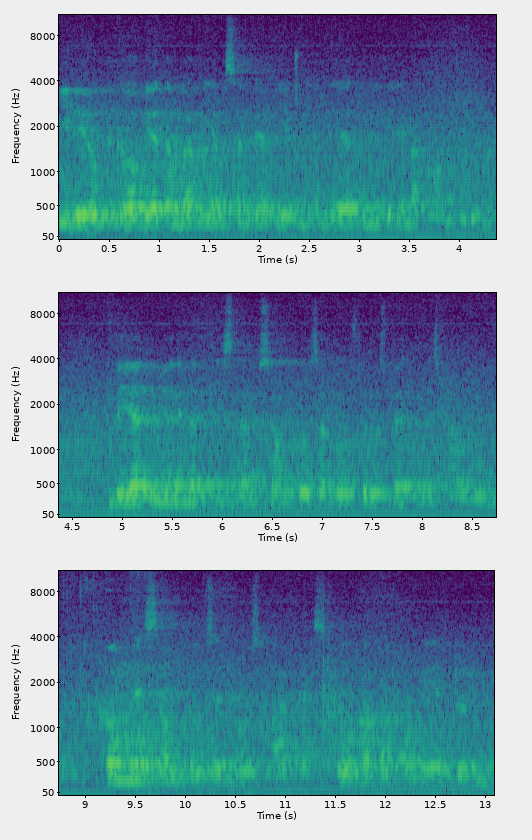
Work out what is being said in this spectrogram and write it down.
Ideo pecor beata Mariam, Sancta Virginem, Beatum, che de Arcangelum, Beatum, Ione Baptistam, Sanctus, Apostolus, Percuas Paulum, Domne Sanctus et vos patres, ora repromet Deus.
